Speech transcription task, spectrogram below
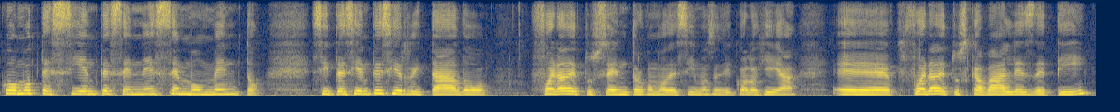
cómo te sientes en ese momento. Si te sientes irritado, fuera de tu centro, como decimos en psicología, eh, fuera de tus cabales de ti,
